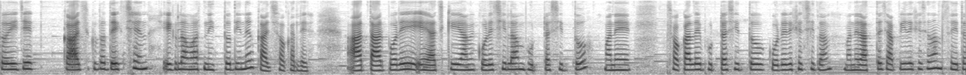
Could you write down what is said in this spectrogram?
তো এই যে কাজগুলো দেখছেন, এগুলো আমার নিত্যদিনের কাজ সকালের। আর তারপরে আজকে আমি করেছিলাম ভুট্টা সিদ্ধ। মানে সকালে ভুট্টা সিদ্ধ করে রেখেছিলাম মানে রাত্রে চাপিয়ে রেখেছিলাম, সেইটা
